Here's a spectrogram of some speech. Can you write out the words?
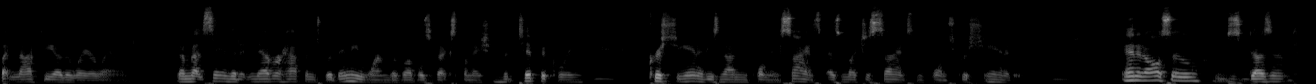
but not the other way around. And I'm not saying that it never happens with anyone with levels of explanation, but typically, Christianity is not informing science as much as science informs Christianity. And it also just doesn't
